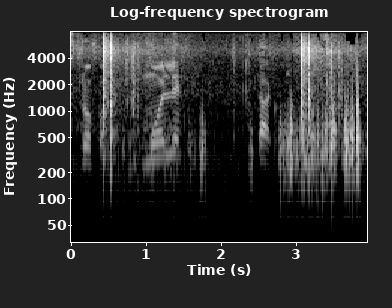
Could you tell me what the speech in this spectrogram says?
стропами моллі. Стропами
